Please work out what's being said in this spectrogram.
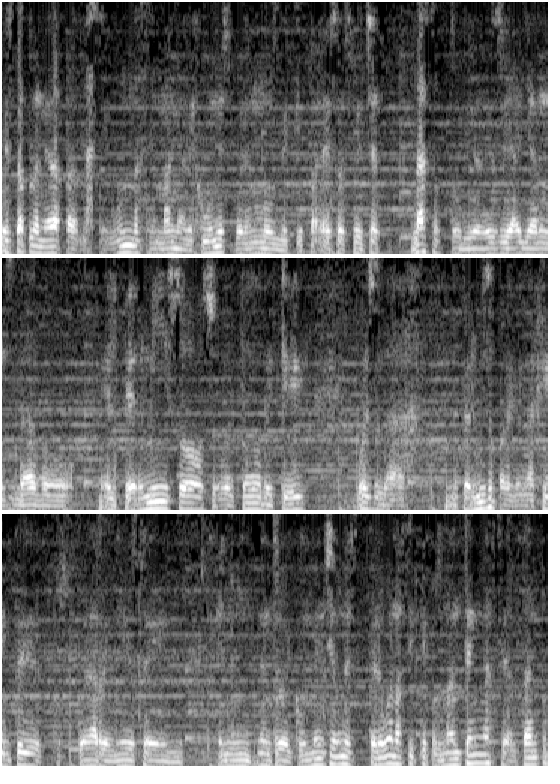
Está planeada para la segunda semana de junio, esperemos de que para esas fechas las autoridades ya hayan dado el permiso, sobre todo de que pues la, el permiso para que la gente pues, pueda reunirse en, un centro de convenciones. Pero bueno, así que pues manténgase al tanto.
